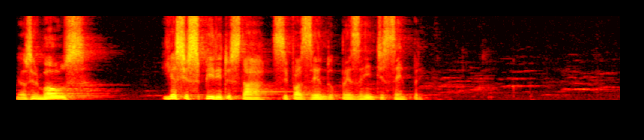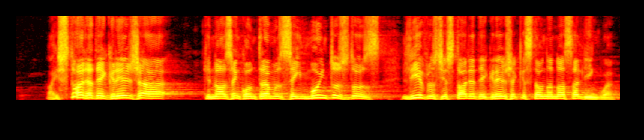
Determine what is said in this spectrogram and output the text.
Meus irmãos, e esse Espírito está se fazendo presente sempre. A história da igreja que nós encontramos em muitos dos livros de história da igreja que estão na nossa língua.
